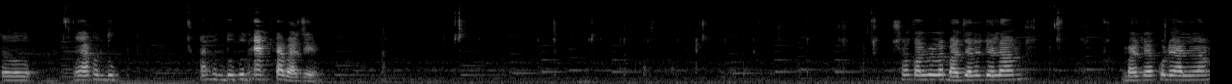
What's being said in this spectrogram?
তো এখন দু এখন দুপুর একটা বাজে। সকালবেলা বাজারে গেলাম, বাজার করে আনলাম।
